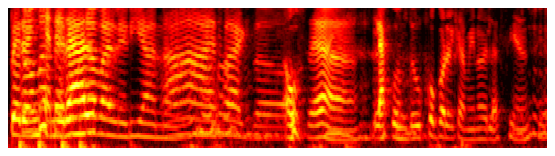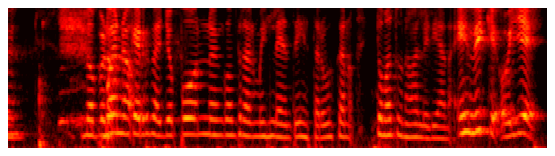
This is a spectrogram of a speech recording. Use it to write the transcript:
Pero en general, Una valeriana. Ah, exacto. o sea, las conduzco por el camino de la ciencia. No, pero Bueno. qué risa, yo puedo no encontrar mis lentes y estar buscando. Tómate una valeriana. Es de que, oye,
